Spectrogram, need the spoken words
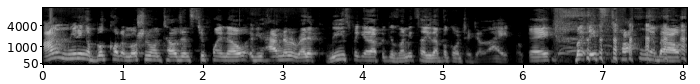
I'm reading a book called Emotional Intelligence 2.0. If you have never read it, please pick it up because let me tell you, that book will change your life. Okay. But it's talking about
